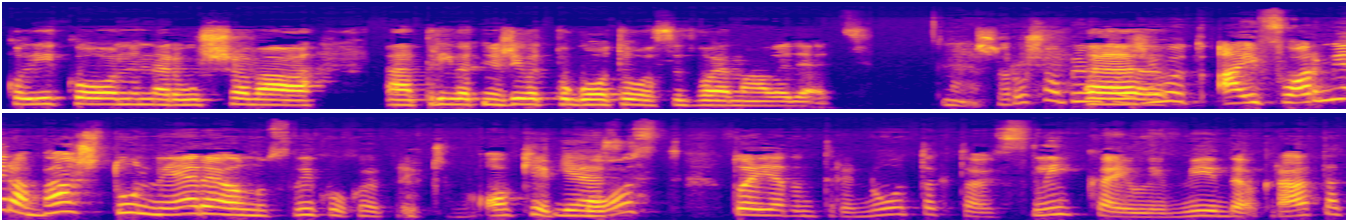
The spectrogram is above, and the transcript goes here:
koliko on narušava a, privatni život, pogotovo sa dvoje male dece. Znaš. Narušava privatni uh, život, a i formira baš tu nerealnu sliku o kojoj pričamo. Ok, yes. post, to je jedan trenutak, to je slika ili video kratak,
